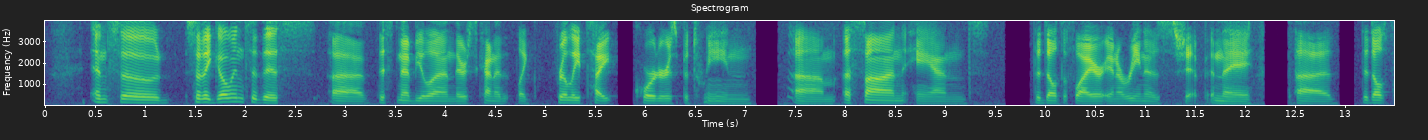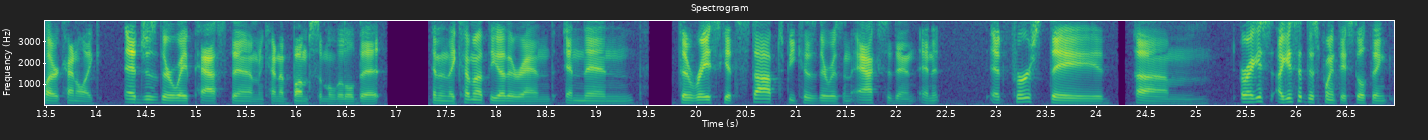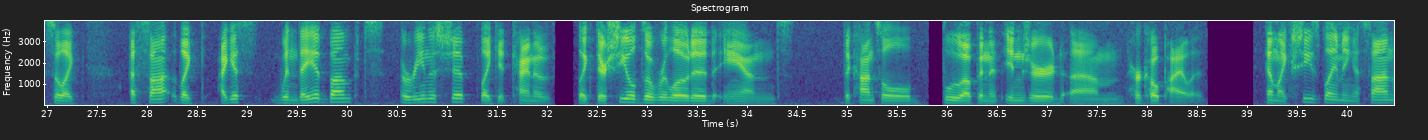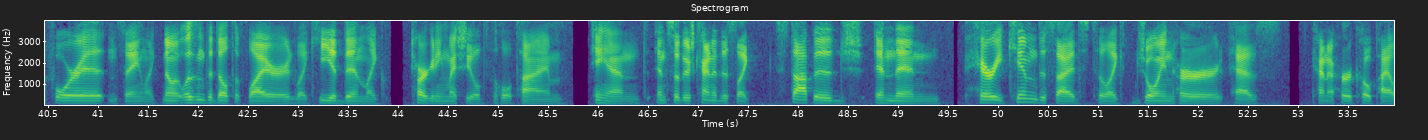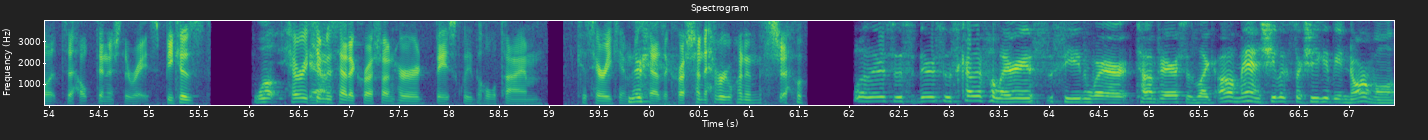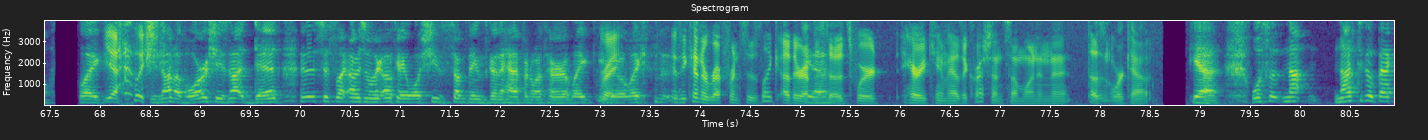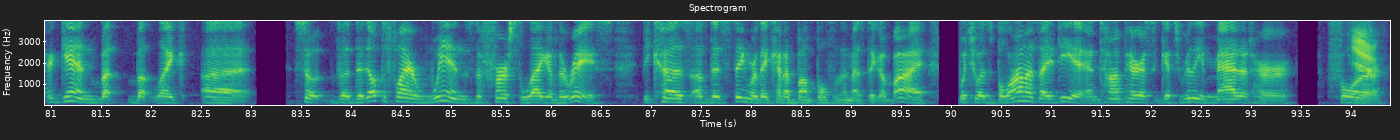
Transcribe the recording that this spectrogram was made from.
and so so they go into this uh, this nebula, and there's kind of like really tight quarters between um, Asan and the Delta Flyer and Irina's ship, and they uh, the Delta Flyer kind of like edges their way past them and kind of bumps them a little bit, and then they come out the other end, and then the race gets stopped because there was an accident, and it, at first they um, or I guess I guess at this point they still think so like Assan, like I guess when they had bumped Irina's ship, like it kind of like their shields overloaded and the console blew up and it injured um, her co-pilot. And like she's blaming Assan for it and saying like no, it wasn't the Delta Flyer. Like he had been like targeting my shields the whole time. And and so there's kind of this like stoppage, and then Harry Kim decides to like join her as kind of her co-pilot to help finish the race because Well, Harry yeah. Kim has had a crush on her basically the whole time because Harry Kim just has a crush on everyone in this show. Well, there's this there's this kind of hilarious scene where Tom Paris is like, "Oh man, she looks like she could be normal. Like, Yeah, like she's not a bore, she's not dead." And it's just like I was just like, "Okay, well, she's something's gonna happen with her." Like, you Right. know, like Because he kind of references like other Yeah. episodes where Harry Kim has a crush on someone and then it doesn't work out. Yeah. Well, so not not to go back again, but but like uh so the the Delta Flyer wins the first leg of the race because of this thing where they kind of bump both of them as they go by, which was B'Elanna's idea, and Tom Paris gets really mad at her for Yeah.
